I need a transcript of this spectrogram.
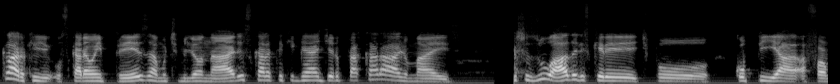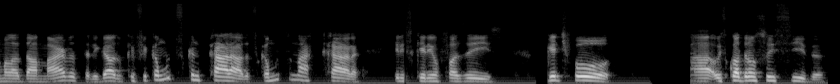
Claro que os caras é uma empresa multimilionária, os caras têm que ganhar dinheiro pra caralho, mas acho zoado eles querer, tipo, copiar a fórmula da Marvel, tá ligado? Porque fica muito escancarado, fica muito na cara que eles queriam fazer isso. Porque, tipo, a, o Esquadrão Suicida.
